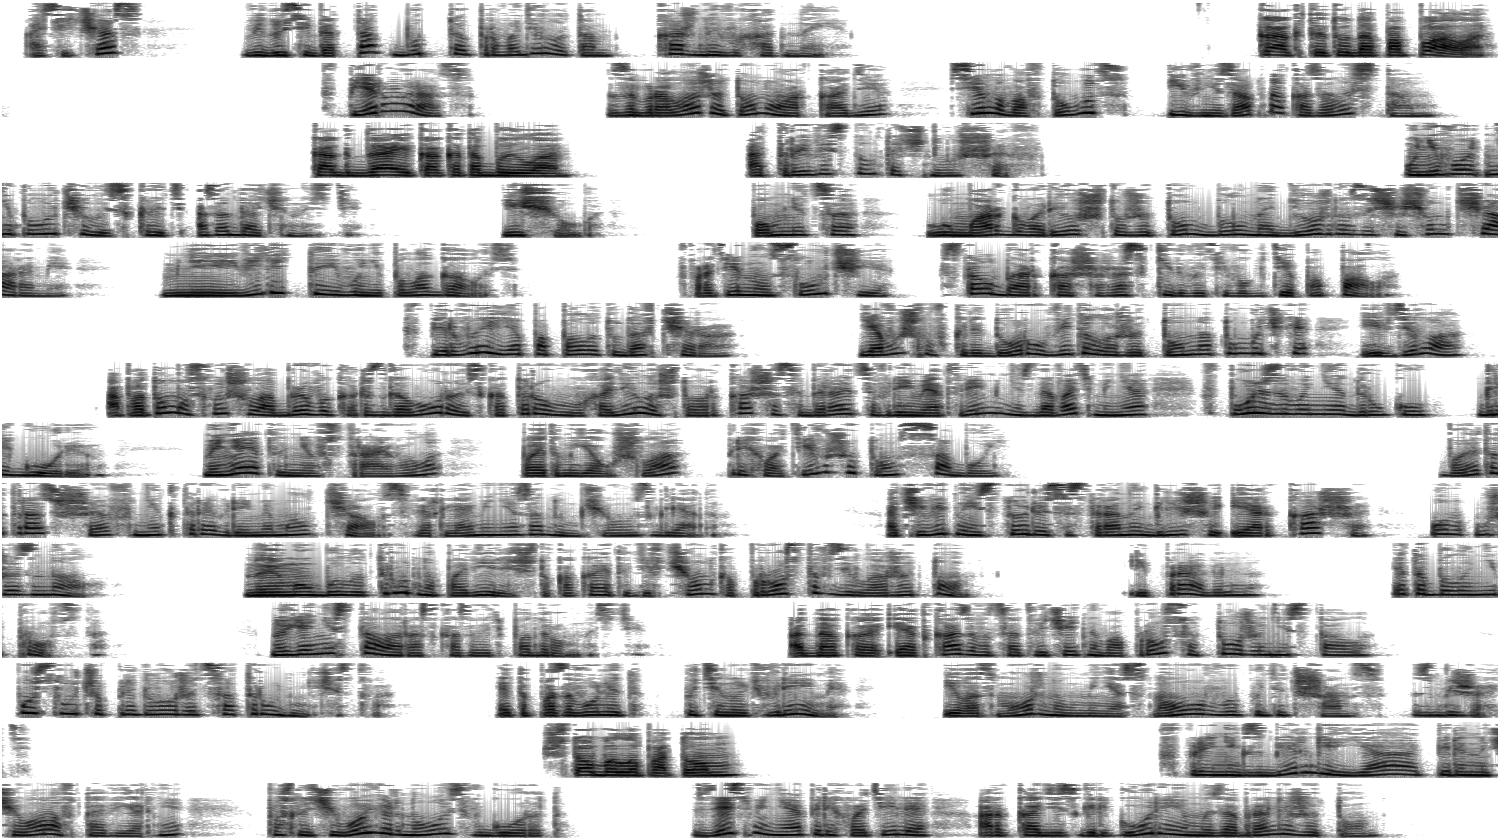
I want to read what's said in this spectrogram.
А сейчас веду себя так, будто проводила там каждые выходные. «Как ты туда попала?» «В первый раз. Забрала жетон у Аркадия, села в автобус и внезапно оказалась там». «Когда и как это было?» — отрывисто уточнил шеф. У него не получилось скрыть озадаченности. Еще бы. Помнится, Лумар говорил, что жетон был надежно защищен чарами. Мне и видеть-то его не полагалось. В противном случае стал бы Аркаша раскидывать его где попало. Впервые я попала туда вчера. Я вышла в коридор, увидела жетон на тумбочке и взяла. А потом услышала обрывок разговора, из которого выходило, что Аркаша собирается время от времени сдавать меня в пользование другу Григорию. Меня это не устраивало, поэтому я ушла, прихватив жетон с собой. В этот раз шеф некоторое время молчал, сверля меня задумчивым взглядом. Очевидно, историю со стороны Гриши и Аркаши он уже знал. Но ему было трудно поверить, что какая-то девчонка просто взяла жетон. И правильно. Это было непросто. Но я не стала рассказывать подробности. Однако и отказываться отвечать на вопросы тоже не стала. Пусть лучше предложит сотрудничество. Это позволит потянуть время, и, возможно, у меня снова выпадет шанс сбежать. Что было потом? В Прениксберге я переночевала в таверне, после чего вернулась в город. Здесь меня перехватили Аркадий с Григорием и забрали жетон.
